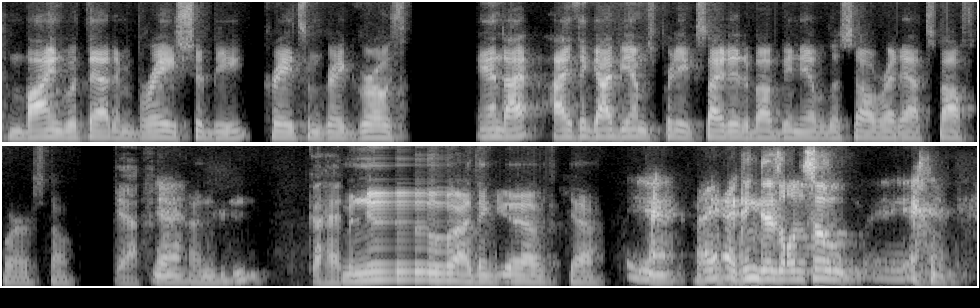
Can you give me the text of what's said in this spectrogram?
combined with that embrace should be create some great growth. And I, I think IBM's pretty excited about being able to sell Red Hat software. So yeah, yeah. And go ahead. Manu, I think you have, yeah. Yeah, I, I think there's also,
